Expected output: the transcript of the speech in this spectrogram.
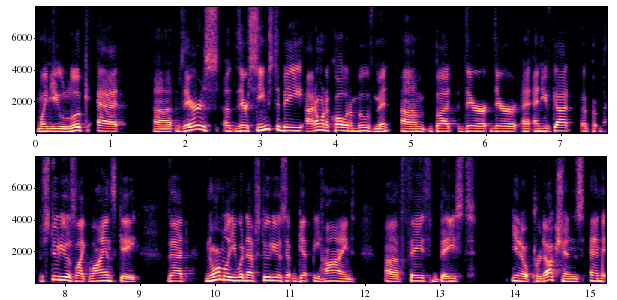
when you look at uh, there's uh, there seems to be I don't want to call it a movement, um, but there there and you've got uh, studios like Lionsgate that normally you wouldn't have studios that would get behind uh, faith based you know productions. And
